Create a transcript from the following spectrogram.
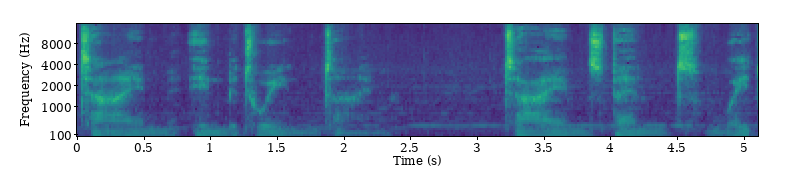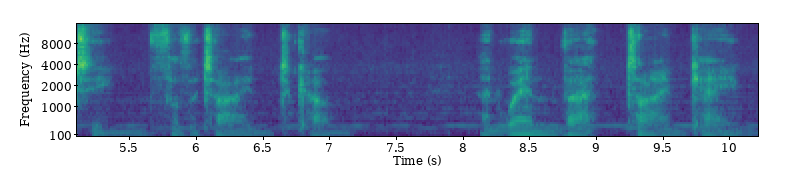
time in between time, time spent waiting for the time to come. And when that time came,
